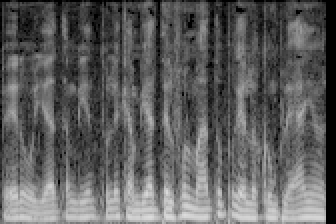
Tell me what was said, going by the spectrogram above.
pero ya también tú le cambiaste el formato porque los cumpleaños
